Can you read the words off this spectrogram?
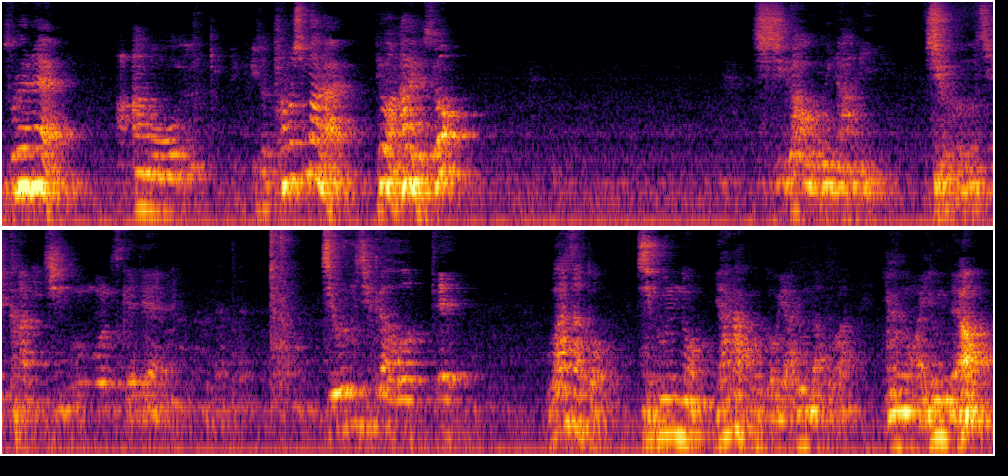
それねあの楽しまない。手はないですよ。違う皆に。十字架に自分をつけて十字架を追ってわざと自分の嫌なことをやるんだとかいうのがいるんだよ。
